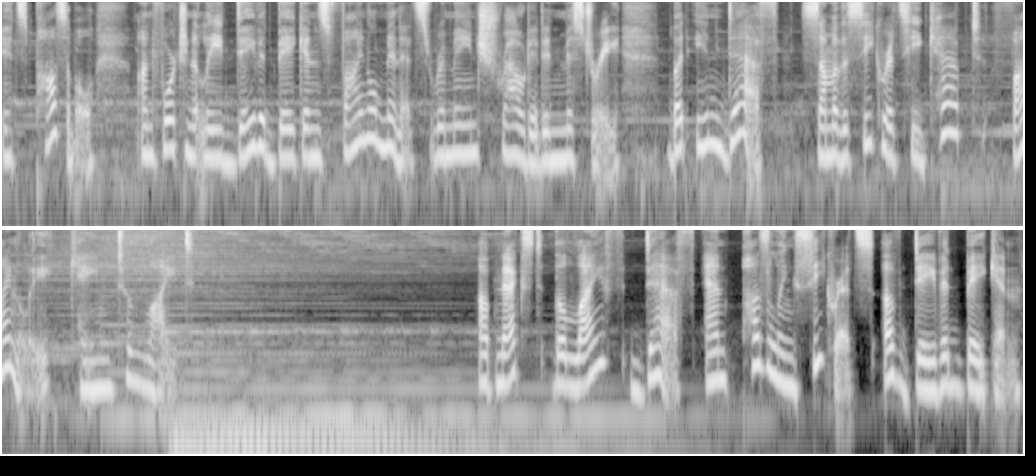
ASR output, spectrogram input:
It's possible. Unfortunately, David Bacon's final minutes remain shrouded in mystery. But in death, some of the secrets he kept finally came to light. Up next, the life, death, and puzzling secrets of David Bacon.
